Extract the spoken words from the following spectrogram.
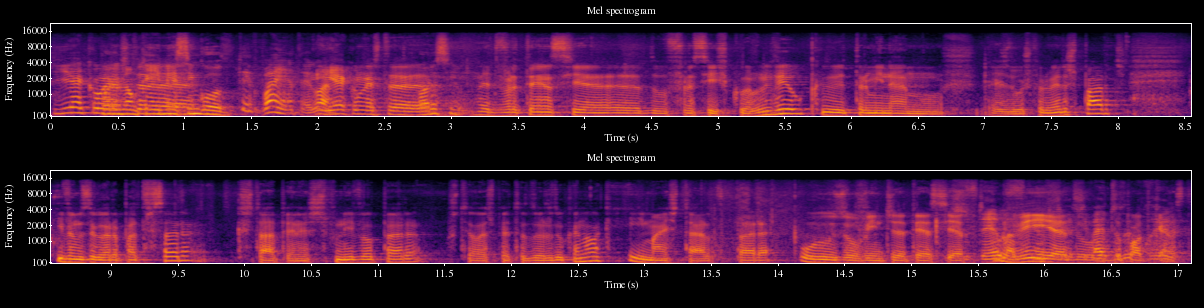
E é com para não esta- cair nesse engodo. Teve bem até agora. E é com esta Agora sim. advertência do Francisco Review que terminamos as duas primeiras partes e vamos agora para a terceira, que está apenas disponível para os telespectadores do canal e mais tarde para os ouvintes da TSF via do, do podcast.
